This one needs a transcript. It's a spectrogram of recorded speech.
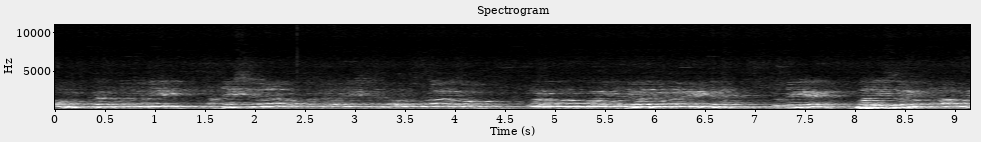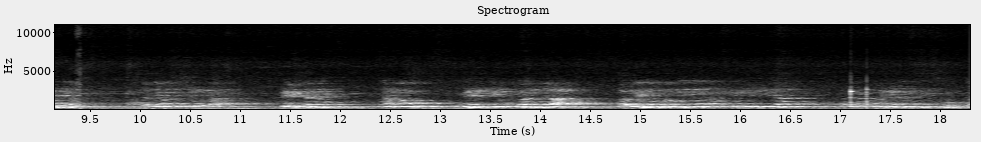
ಅವರು ಕೂಡ ಸಂದರ್ಭದಲ್ಲಿ ಅಧ್ಯಕ್ಷರಾದರು ಸಂಘದ ಅಧ್ಯಕ್ಷರು ಅವರು ಕೂಡ ನಾನು ಗೌರವಪೂರ್ವಕವಾಗಿ ಧನ್ಯವಾದಗಳನ್ನು ಹೇಳಿದ್ದೇನೆ ಜೊತೆಗೆ ಉಪಾಧ್ಯಕ್ಷರಾಗಿರುವಂತಹ ಉಳಿದ ಧನ್ಯವಾದಗಳನ್ನು ಹೇಳ್ತೇನೆ. ನಾನು ವೇದಿಕೆ ಮುಖಾಂತರ ಅವೇನು ಮನೆಯನ್ನು ನಮಗೆ ನೀಡಿಲ್ಲ. ಅದರ ಪರಿಗಣಿಸಿ ಸೂಕ್ತ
